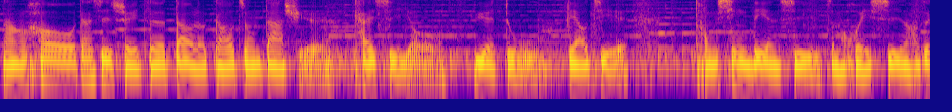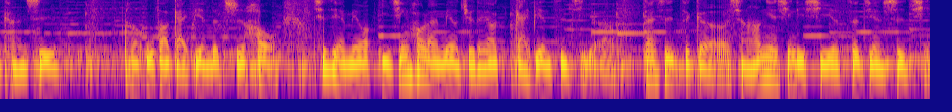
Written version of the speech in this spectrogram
然后，但是随着到了高中、大学，开始有阅读、了解同性恋是怎么回事，然后这可能是。无法改变的之后，其实也没有，已经后来没有觉得要改变自己了。但是这个想要念心理系的这件事情，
